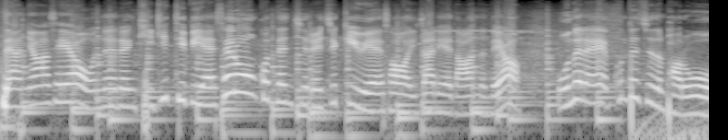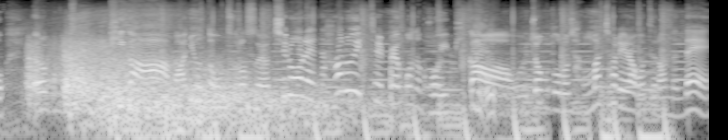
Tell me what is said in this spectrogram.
네, 안녕하세요. 오늘은 기기TV의 새로운 콘텐츠를 찍기 위해서 이 자리에 나왔는데요. 오늘의 콘텐츠는 바로 여러분 요새 비가 많이 온다고 들었어요. 7월에는 하루 이틀 빼고는 거의 비가 올 정도로 장마철이라고 들었는데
